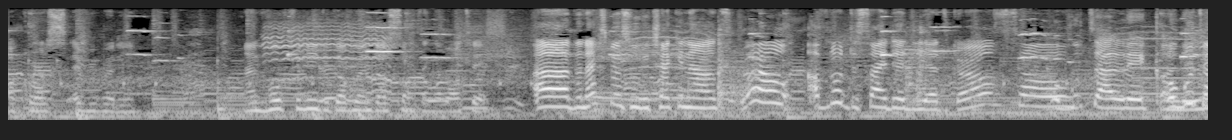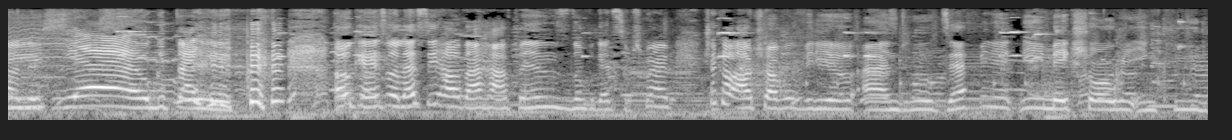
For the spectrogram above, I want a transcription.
across everybody. And hopefully the government does something about it. Uh, the next place we'll be checking out, well, I've not decided yet, girls. So Oguta Lake. Oguta Lake. Yeah, Oguta Lake. okay, so let's see how that happens. Don't forget to subscribe. Check out our travel video, and we'll definitely make sure we include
